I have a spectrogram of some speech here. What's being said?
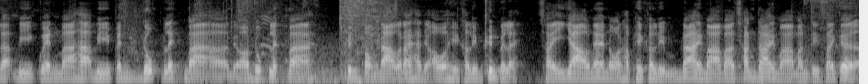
และมีเกวนมาฮะ มีเป็นดุปเล็กมาเเดี๋ยวเอาดุปเล็กมาขึ้น 2 ดาวก็ได้ฮะ เดี๋ยวเอาเฮคาริมขึ้นไปเลย ใช้ยาวแน่นอนครับเฮคาริมได้มาบาชั่นได้มามันติไซเกอร์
